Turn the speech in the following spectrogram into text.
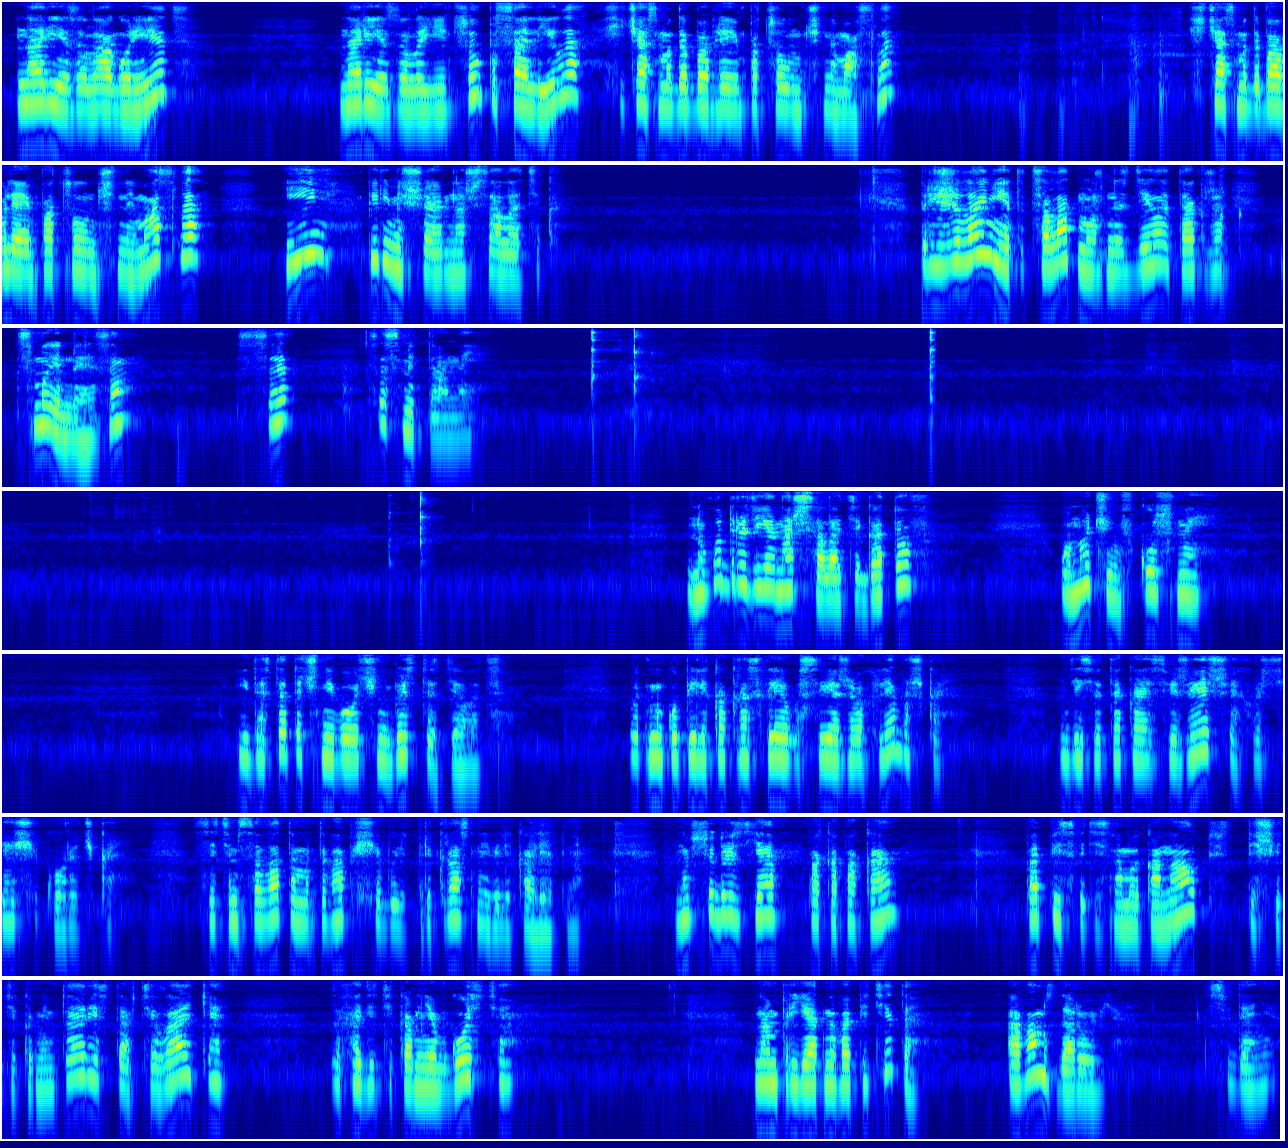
нарезала огурец, нарезала яйцо, посолила. Сейчас мы добавляем подсолнечное масло. Сейчас мы добавляем подсолнечное масло и перемешаем наш салатик. При желании этот салат можно сделать также с майонезом, с, со сметаной. Ну вот, друзья, наш салатик готов. Он очень вкусный. И достаточно его очень быстро сделать. Вот мы купили как раз хлеб, свежего хлебушка. Здесь вот такая свежайшая, хрустящая корочка. С этим салатом это вообще будет прекрасно и великолепно. Ну все, друзья, пока-пока. Подписывайтесь на мой канал, пишите комментарии, ставьте лайки. Заходите ко мне в гости. Нам приятного аппетита, а вам здоровья. До свидания.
